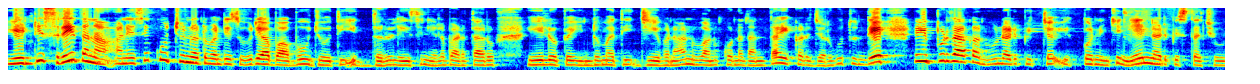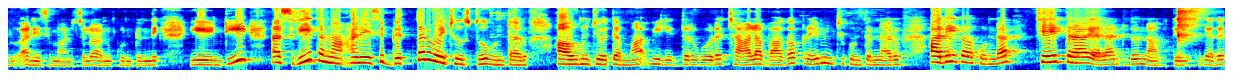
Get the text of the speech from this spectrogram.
ఏంటి శ్రీతన అనేసి కూర్చున్నటువంటి సూర్యబాబు జ్యోతి ఇద్దరు లేచి నిలబడతారు. ఈలోపే ఇందుమతి జీవన నువ్వు అనుకున్నదంతా ఇక్కడ జరుగుతుందే. ఇప్పుడు దాకా నువ్వు నడిపించావు ఇప్పటి నుంచి నేను నడిపిస్తా చూడు అనేసి మనసులో అనుకుంటుంది. ఏంటి? ఆ శ్రీతన అనేసి బెత్తరవై చూస్తూ ఉంటారు. అవును జ్యోతమ్మ వీళ్ళిద్దరు కూడా చాలా బాగా ప్రేమించుకుంటున్నారు. అదే కాకుండా చైత్ర ఎలాంటిదో నాకు తెలుసు కదా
